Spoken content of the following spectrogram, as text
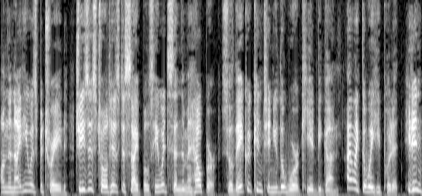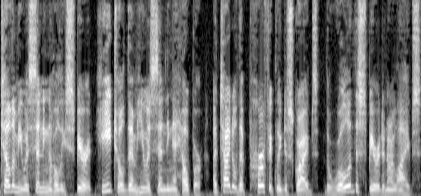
On the night he was betrayed, Jesus told his disciples he would send them a helper so they could continue the work he had begun. I like the way he put it. He didn't tell them he was sending the Holy Spirit, he told them he was sending a helper, a title that perfectly describes the role of the Spirit in our lives.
